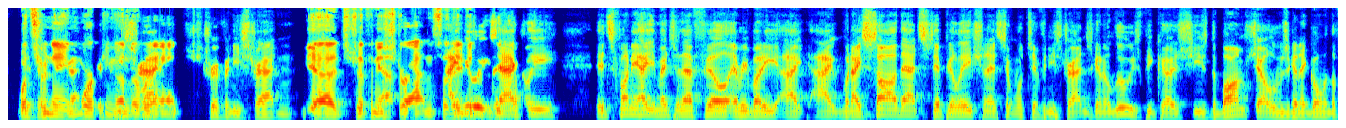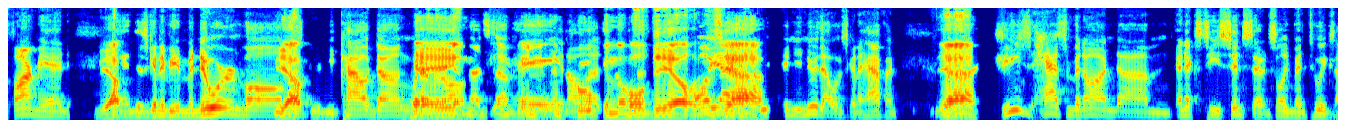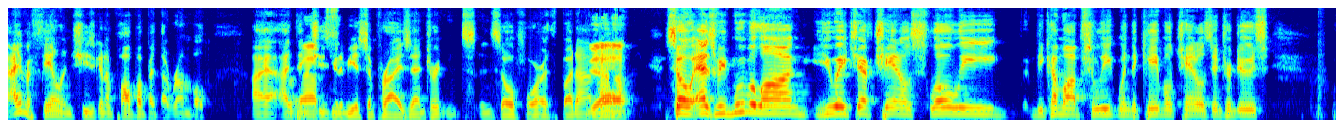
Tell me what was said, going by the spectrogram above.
what's her name Stratton- working Tiffany on the Stratton. ranch Tiffany Stratton. yeah it's tiffany Yep. stratton so they I knew just, exactly. It's funny how you mentioned that, Phil. Everybody, I, I, when I saw that stipulation, I said, "Well, Tiffany Stratton's going to lose because she's the bombshell who's going to go in the farmhand, yep and there's going to be manure involved. Yep. There's going to be cow dung, whatever, hay all and, that stuff, and, hay, and, and, and all poop that. and the whole deal. Oh was- yeah. yeah. and you knew that was going to happen. Yeah. uh, she hasn't been on um, NXT since then. It's only been two weeks. I have a feeling she's going to pop up at the Rumble. I, I think she's going to be a surprise entrant and, and so forth. But um, yeah. So as we move along, UHF channels slowly become obsolete when the cable channels introduce.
